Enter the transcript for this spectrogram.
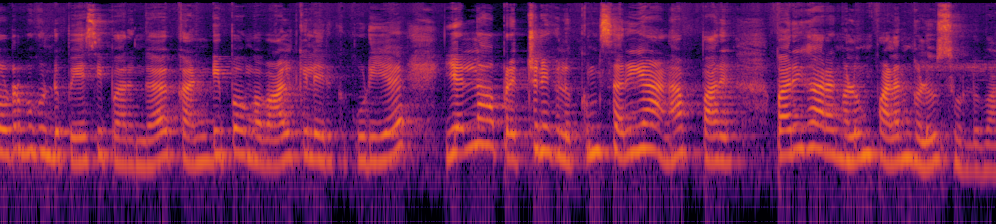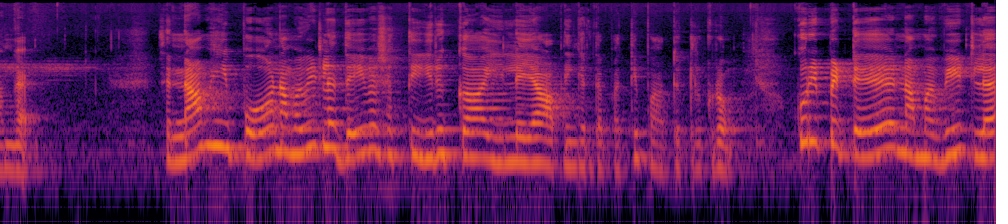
தொடர்பு கொண்டு பேசி பாருங்கள் கண்டிப்பாக உங்கள் வாழ்க்கையில் இருக்கக்கூடிய எல்லா பிரச்சனைகளுக்கும் சரியான பரி பரிகாரங்களும் பலன்களும் சொல்லுவாங்க. சரி நாம் இப்போது நம்ம வீட்டில் தெய்வ சக்தி இருக்கா இல்லையா அப்படிங்கிறத பற்றி பார்த்துட்ருக்குறோம். குறிப்பிட்டு நம்ம வீட்டில்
